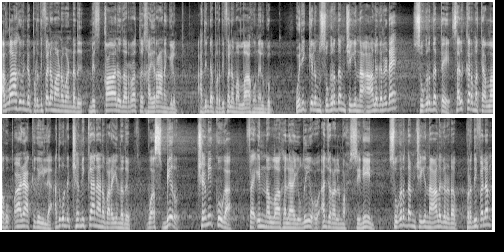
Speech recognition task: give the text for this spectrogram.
അള്ളാഹുവിന്റെ പ്രതിഫലമാണ് വേണ്ടത്. മിസ്കാലു ദർറത്ത് ഹൈറാണെങ്കിലും അതിന്റെ പ്രതിഫലം അള്ളാഹു നൽകും. ഒരിക്കലും സുഹൃതം ചെയ്യുന്ന ആളുകളുടെ സുഹൃതത്തെ സൽക്കർമ്മത്തെ അള്ളാഹു പാഴാക്കുകയില്ല. അതുകൊണ്ട് ക്ഷമിക്കാനാണ് പറയുന്നത്. വസ്ബിർ ക്ഷമിക്കുക. അജറൽ മുഹ്സിനീൻ. സുഹൃതം ചെയ്യുന്ന ആളുകളുടെ പ്രതിഫലം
